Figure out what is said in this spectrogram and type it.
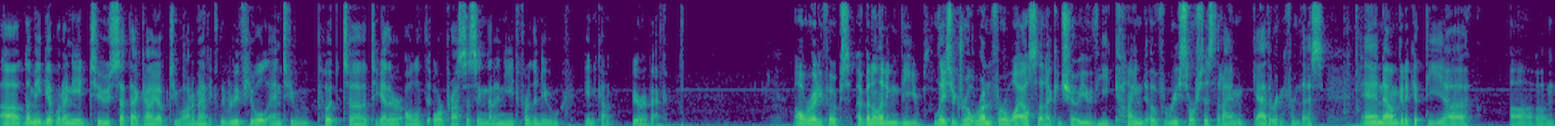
uh, let me get what I need to set that guy up to automatically refuel and to put uh, together all of the ore processing that I need for the new income. Be right back. Alrighty folks, I've been letting the laser drill run for a while so that I could show you the kind of resources that I am gathering from this. And now I'm going to get the uh, um,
